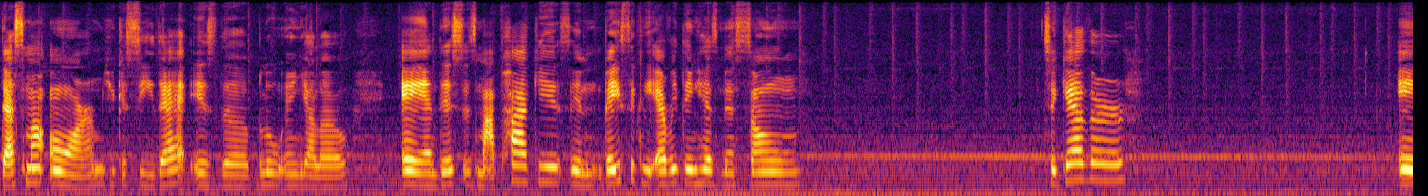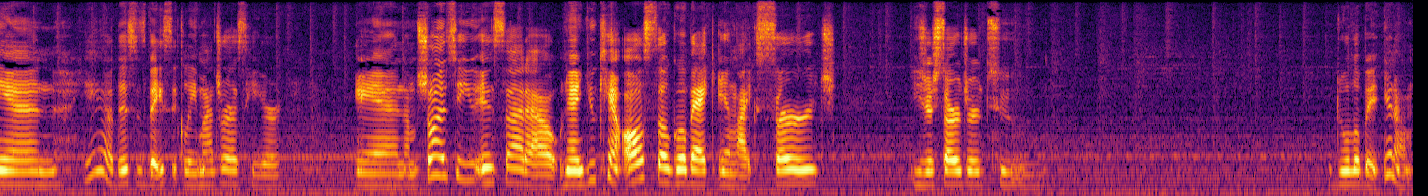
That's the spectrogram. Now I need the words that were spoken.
that's my arm. You can see that is the blue and yellow. And this is my pockets. And basically everything has been sewn together. And yeah this is basically my dress here. And I'm showing it to you inside out. Now you can also go back and like serge use your serger to do a little bit you know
